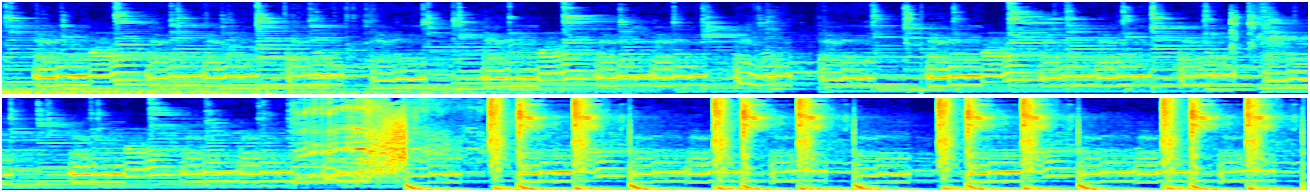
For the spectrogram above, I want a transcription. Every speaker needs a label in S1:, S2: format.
S1: Bye.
